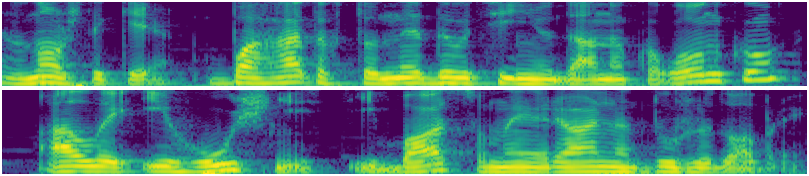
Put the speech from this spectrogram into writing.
Знову ж таки, багато хто недооцінює дану колонку, але і гучність, і бас у неї реально дуже добрий.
